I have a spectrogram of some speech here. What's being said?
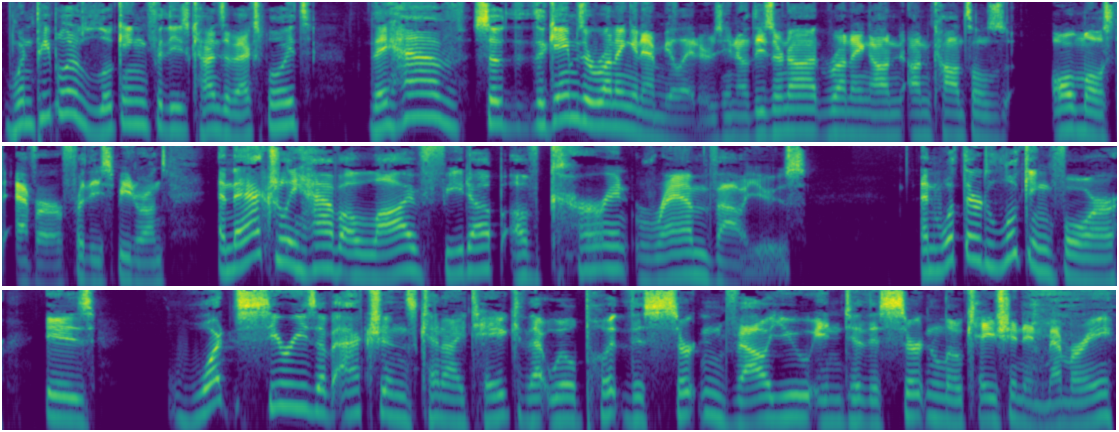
when people are looking for these kinds of exploits, they have so the games are running in emulators. You know, these are not running on on consoles almost ever for these speedruns. And they actually have a live feed up of current RAM values. And what they're looking for is what series of actions can I take that will put this certain value into this certain location in memory?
